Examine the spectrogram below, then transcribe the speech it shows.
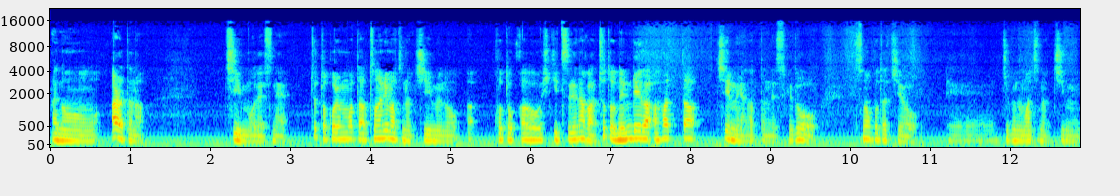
あの新たなチームをですねちょっとこれもまた隣町のチームのあ子とかを引き連れながらちょっと年齢が上がったチームにはなったんですけどその子たちを、えー自分の町のチームに引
